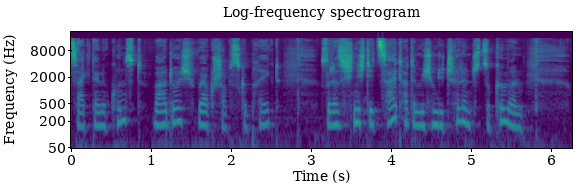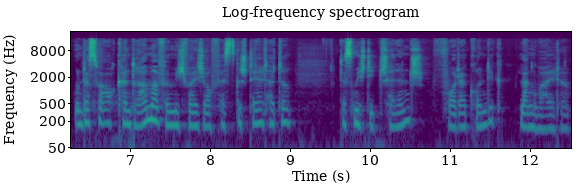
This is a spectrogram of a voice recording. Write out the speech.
zeigt deine Kunst war durch Workshops geprägt, so dass ich nicht die Zeit hatte, mich um die Challenge zu kümmern. Und das war auch kein Drama für mich, weil ich auch festgestellt hatte, dass mich die Challenge vordergründig langweilte.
